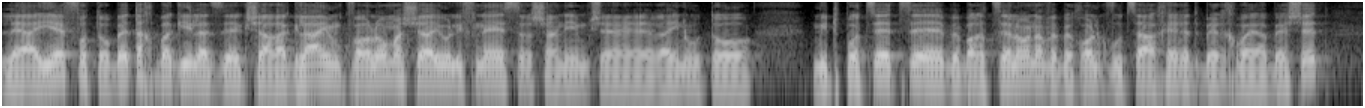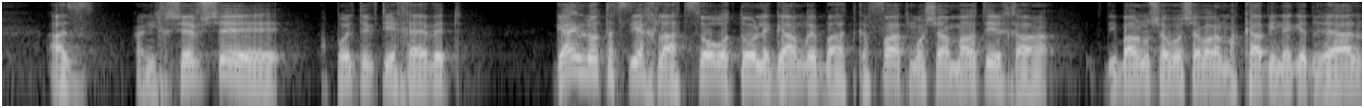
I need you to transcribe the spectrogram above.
לעייף אותו, בטח בגיל הזה, כשהרגליים כבר לא מה שהיו לפני עשר שנים, כשראינו אותו מתפוצץ אה, בברצלונה ובכל קבוצה אחרת בערך ביבשת, אז אני חושב שהפועל תל אביב תהיה חייבת, גם אם לא תצליח לעצור אותו לגמרי בהתקפה, כמו שאמרתי לך, דיברנו שבוע שעבר על מכבי נגד ריאל,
